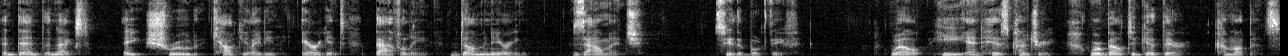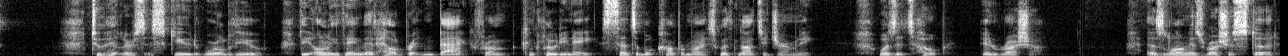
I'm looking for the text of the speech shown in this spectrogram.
and then the next, a shrewd, calculating, arrogant, baffling, domineering Zalmensch. See the book thief. Well, he and his country were about to get their comeuppance. To Hitler's skewed worldview, the only thing that held Britain back from concluding a sensible compromise with Nazi Germany was its hope in Russia. As long as Russia stood,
